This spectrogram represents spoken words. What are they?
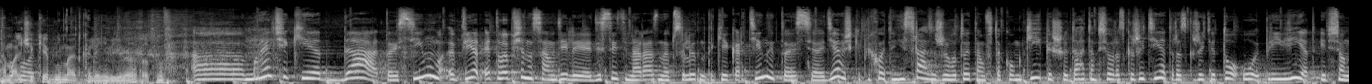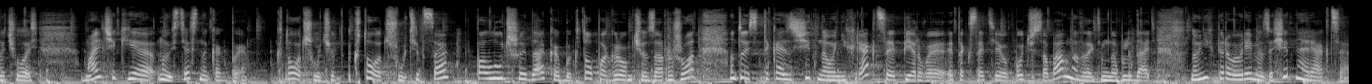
А мальчики обнимают колени, видимо, да? А, мальчики, да, то есть им, это вообще на самом деле действительно разные абсолютно такие картины, то есть э, девочки приходят, они сразу же вот в этом, в таком кипише, да, там все, расскажите это, расскажите то, ой, привет, и все началось. Мальчики, ну, естественно, как бы, кто отшутит, кто отшутится получше, да, как бы, кто погромче заржет, ну, то есть такая защитная у них реакция первая, это, кстати, очень забавно за этим наблюдать, но у них первое время защитная реакция,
